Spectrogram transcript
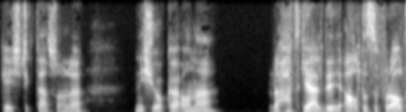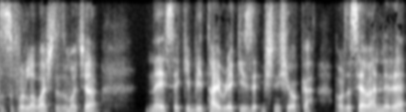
geçtikten sonra Nishioka ona rahat geldi. 6-0 6-0'la başladı maça. Neyse ki bir tiebreak izletmiş Nishioka. Orada sevenlere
